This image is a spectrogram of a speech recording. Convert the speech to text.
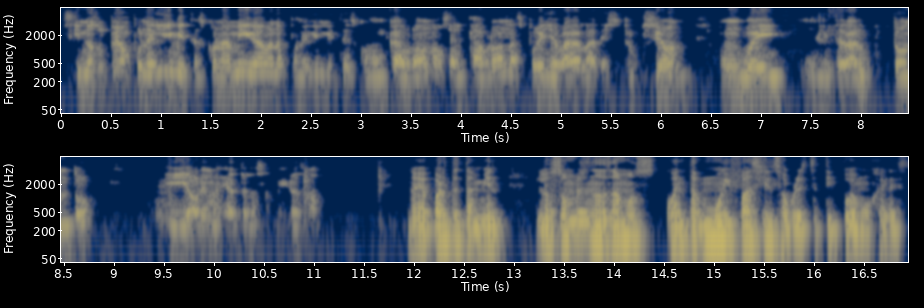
si no supieron poner límites con la amiga, van a poner límites con un cabrón. O sea, el cabrón las puede llevar a la destrucción. Un güey literal tonto. Y ahora imagínate las amigas, ¿no? No, y aparte también, los hombres nos damos cuenta muy fácil sobre este tipo de mujeres.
